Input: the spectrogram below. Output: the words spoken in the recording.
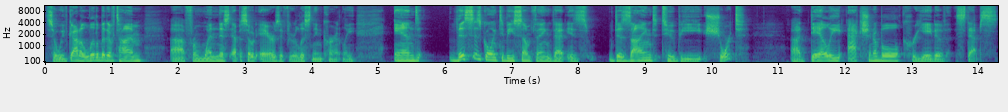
So we've got a little bit of time uh, from when this episode airs, if you're listening currently. And this is going to be something that is designed to be short, uh, daily, actionable, creative steps.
